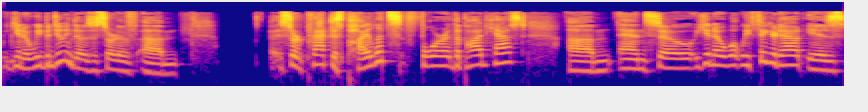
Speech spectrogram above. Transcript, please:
You know, we've been doing those as sort of um, sort of practice pilots for the podcast. Um, and so, you know, what we figured out is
